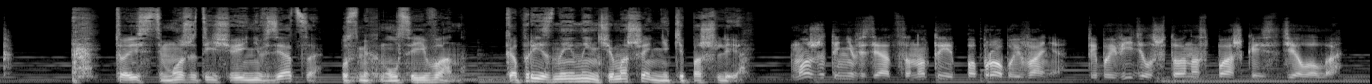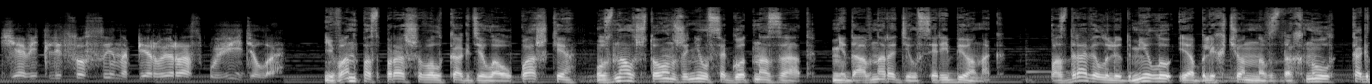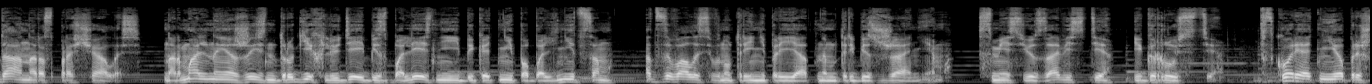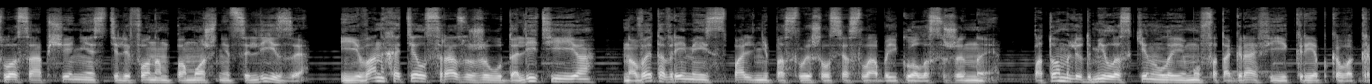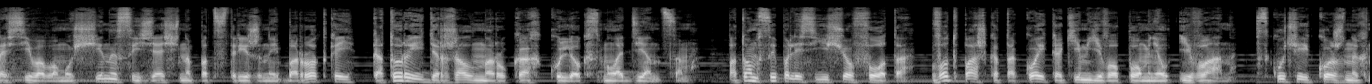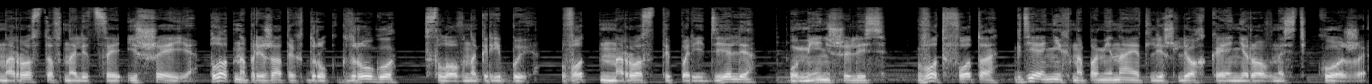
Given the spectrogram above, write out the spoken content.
«То есть, может, еще и не взяться?» — усмехнулся Иван. «Капризные нынче мошенники пошли». «Может и не взяться, но ты попробуй, Ваня. Ты бы видел, что она с Пашкой сделала. Я ведь лицо сына первый раз увидела». Иван поспрашивал, как дела у Пашки, узнал, что он женился год назад, недавно родился ребенок. Поздравил Людмилу и облегченно вздохнул, когда она распрощалась. Нормальная жизнь других людей без болезней и беготни по больницам отзывалась внутри неприятным дребезжанием, смесью зависти и грусти. Вскоре от нее пришло сообщение с телефоном помощницы Лизы, и Иван хотел сразу же удалить ее, но в это время из спальни послышался слабый голос жены. Потом Людмила скинула ему фотографии крепкого, красивого мужчины с изящно подстриженной бородкой, который держал на руках кулек с младенцем. Потом сыпались еще фото. Вот Пашка такой, каким его помнил Иван, с кучей кожных наростов на лице и шее, плотно прижатых друг к другу, словно грибы. Вот наросты поредели, уменьшились, вот фото, где о них напоминает лишь легкая неровность кожи.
